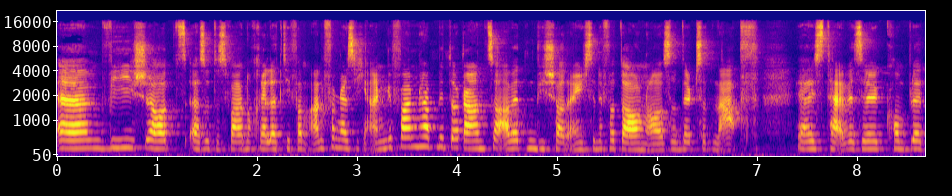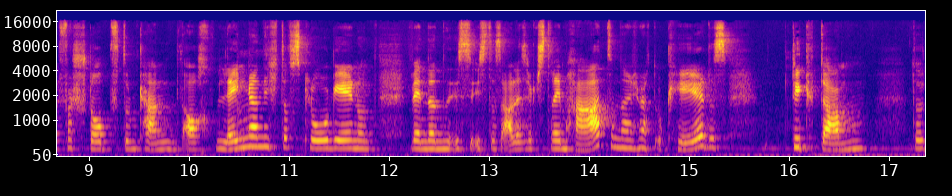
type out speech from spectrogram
ähm, wie schaut, also das war noch relativ am Anfang, als ich angefangen habe mit Organen zu arbeiten, wie schaut eigentlich seine Verdauung aus? Und er hat gesagt, na, pf, er ist teilweise komplett verstopft und kann auch länger nicht aufs Klo gehen und wenn dann ist, ist das alles extrem hart. Und dann habe ich gedacht, okay, das Dickdarm, da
